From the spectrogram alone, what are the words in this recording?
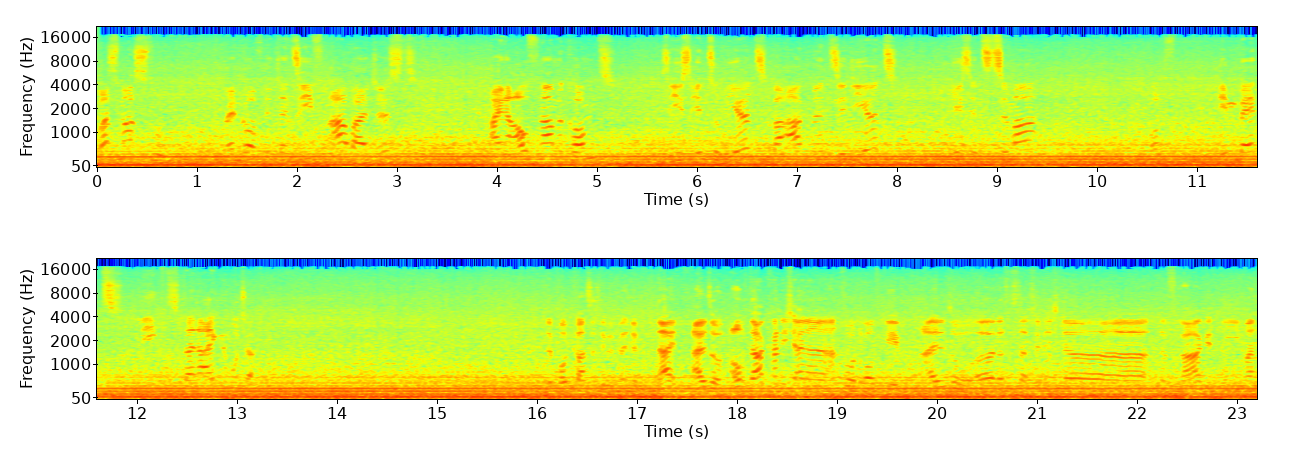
was machst du, wenn du auf Intensiv arbeitest, eine Aufnahme kommt, sie ist intubiert, beatmet, sediert, gehst ins Zimmer und im Bett liegt deine eigene Mutter. Der Podcast ist hiermit beendet. Nein, also auch da kann ich eine Antwort drauf geben. Also, äh, das ist natürlich eine, eine Frage, die man,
